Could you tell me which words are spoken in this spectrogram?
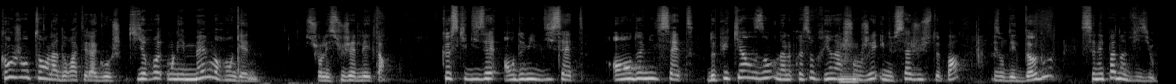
Quand j'entends la droite et la gauche qui ont les mêmes rengaines sur les sujets de l'État que ce qu'ils disaient en 2017, en 2007, depuis 15 ans, on a l'impression que rien n'a mm. changé, ils ne s'ajustent pas, ils ont des dogmes, ce n'est pas notre vision.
